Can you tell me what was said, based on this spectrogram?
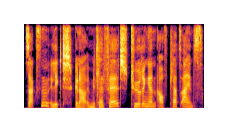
Sachsen liegt genau im Mittelfeld, Thüringen auf Platz eins.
